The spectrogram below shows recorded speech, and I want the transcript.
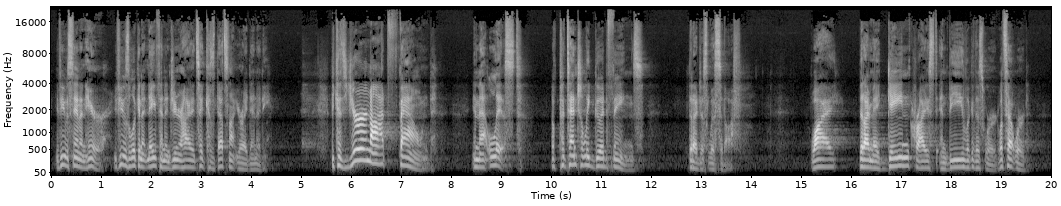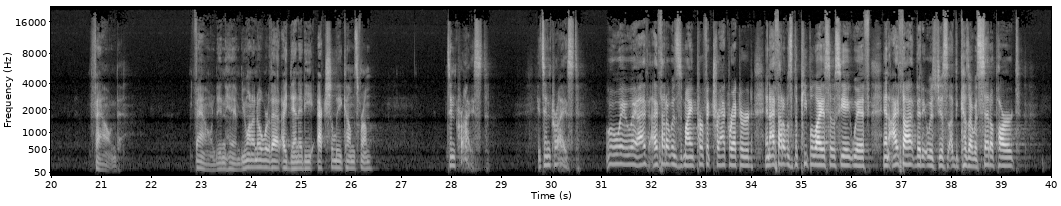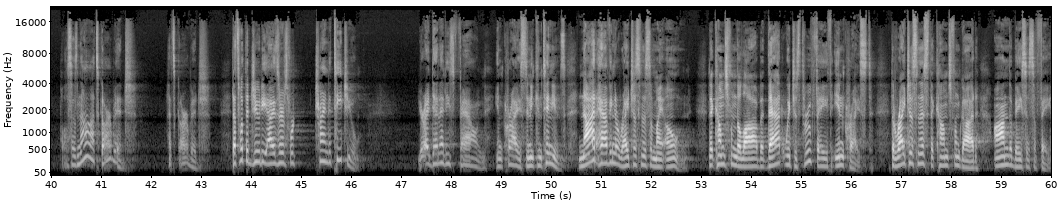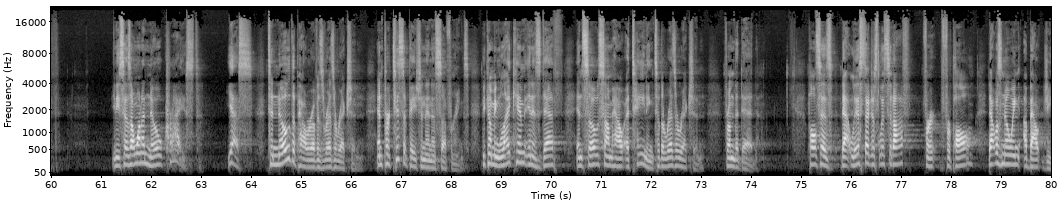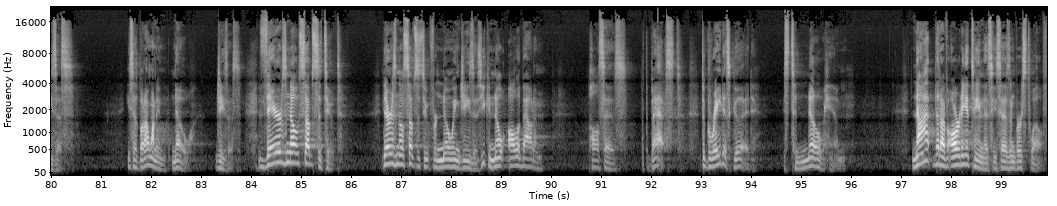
If he was standing here, if he was looking at Nathan in junior high, I'd say, Because that's not your identity. Because you're not found in that list of potentially good things that I just listed off. Why? That I may gain Christ and be, look at this word. What's that word? Found. Found in Him. Do you want to know where that identity actually comes from? It's in Christ. It's in Christ. Oh, wait, wait, I, I thought it was my perfect track record, and I thought it was the people I associate with, and I thought that it was just uh, because I was set apart. Paul says, no, it's garbage. That's garbage. That's what the Judaizers were trying to teach you. Your identity's found in Christ. And he continues, not having a righteousness of my own that comes from the law, but that which is through faith in Christ, the righteousness that comes from God on the basis of faith. And he says, I want to know Christ. Yes, to know the power of his resurrection and participation in his sufferings, becoming like him in his death, and so somehow attaining to the resurrection from the dead. Paul says that list I just listed off for, for Paul, that was knowing about Jesus. He says, but I want to know Jesus. There's no substitute. There is no substitute for knowing Jesus. You can know all about him. Paul says, but the best, the greatest good is to know him. Not that I've already attained this, he says in verse 12.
